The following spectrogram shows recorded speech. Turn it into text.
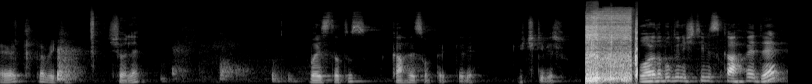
Evet, tabii ki. Şöyle. Baristatus kahve sohbetleri 3-2-1. Bu arada bugün içtiğimiz kahve de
